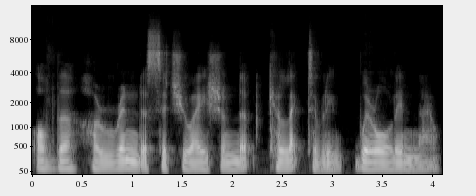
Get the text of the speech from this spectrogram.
of the horrendous situation that collectively we're all in now.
